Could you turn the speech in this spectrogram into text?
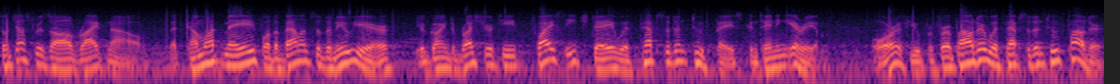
So just resolve right now that come what may, for the balance of the new year, you're going to brush your teeth twice each day with Pepsodent toothpaste containing irium. Or, if you prefer powder, with Pepsodent tooth powder,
